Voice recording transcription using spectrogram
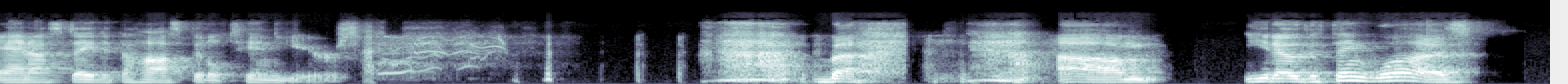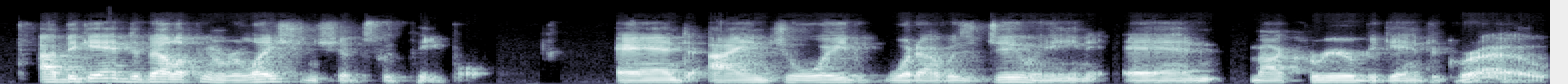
and I stayed at the hospital 10 years. but, um, you know, the thing was, I began developing relationships with people and I enjoyed what I was doing, and my career began to grow.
